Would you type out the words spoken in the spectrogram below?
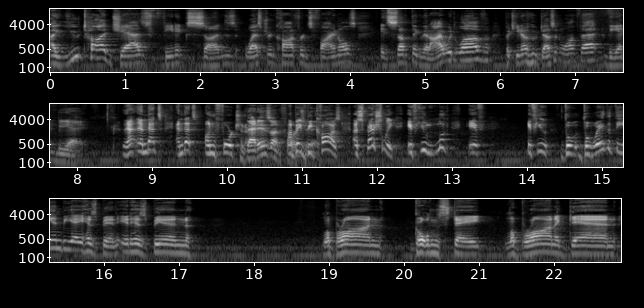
a Utah Jazz Phoenix Suns Western Conference Finals is something that I would love. But you know who doesn't want that? The NBA. That, and that's and that's unfortunate. That is unfortunate. because especially if you look if if you the the way that the NBA has been, it has been LeBron, Golden State, LeBron again,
